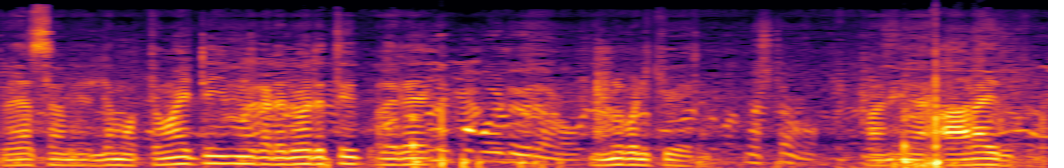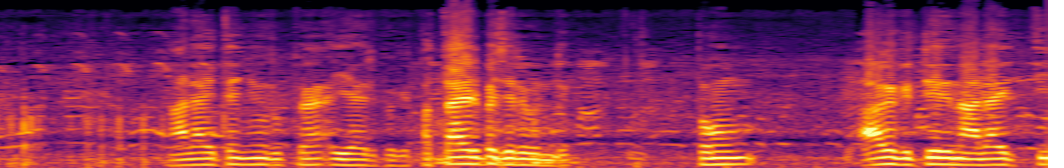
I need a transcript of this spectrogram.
പ്രയാസമാണ്. എല്ലാം മൊത്തമായിട്ട് നമ്മൾ കടലോരത്ത് വളരെ നമ്മൾ പണിക്ക് വരാം. ആറായിരം റുപ്യ നാലായിരത്തി അഞ്ഞൂറ് റുപ്യ അയ്യായിരം റുപ്യ പത്തായിരം റുപ്യ ചെലവുണ്ട്. ഇപ്പം ആകെ കിട്ടിയത് നാലായിരത്തി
